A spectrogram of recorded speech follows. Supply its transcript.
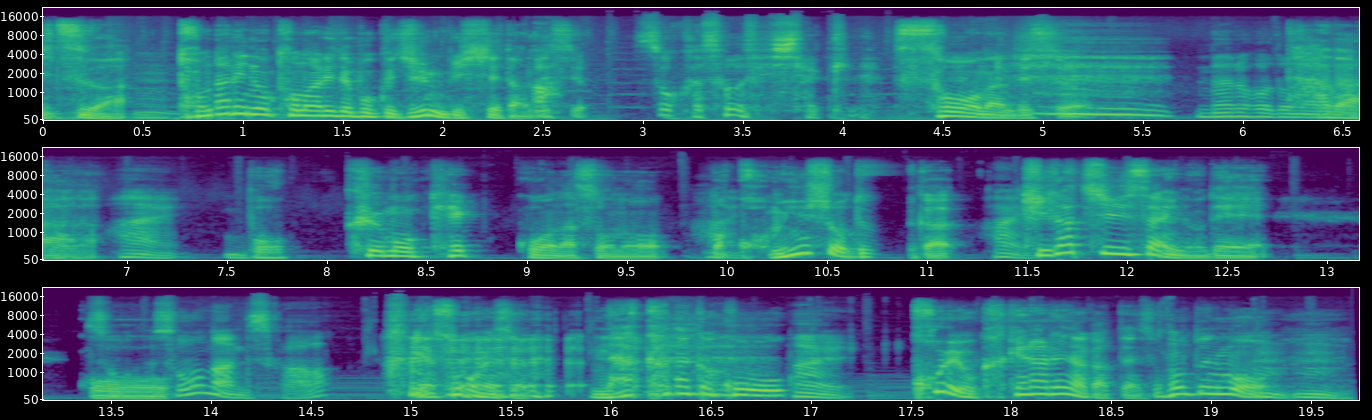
うんうん。隣の隣で僕準備してたんですよ。そうかそうでしたっけ？そうなんですよ。なるほどただはい。僕も結構なその、まはい。あコミュ障というかはい。気が小さいので、こそうそうなんですか？ういやそうなんですよ。なかなかこうはい。声をかけられなかったんですよ。本当にもう、うんうん。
